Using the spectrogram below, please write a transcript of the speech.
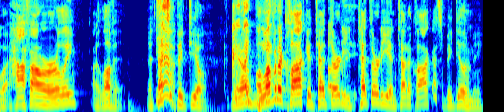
what half hour early? I love it. That's yeah. a big deal. You uh, know, eleven o'clock and 10.30, uh, 10.30 uh, and ten o'clock. That's a big deal to me.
